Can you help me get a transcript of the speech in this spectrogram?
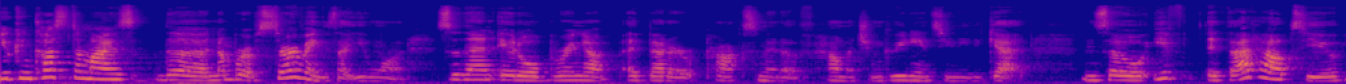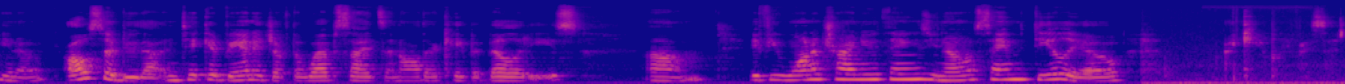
you can customize the number of servings that you want so then it'll bring up a better approximate of how much ingredients you need to get and so if if that helps you you know also do that and take advantage of the websites and all their capabilities um, if you want to try new things, you know, same dealio. I can't believe I said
